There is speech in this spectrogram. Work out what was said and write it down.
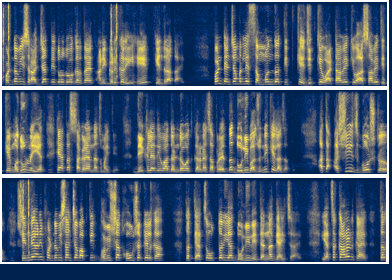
फडणवीस राज्यात नेतृत्व करतायत आणि गडकरी हे केंद्रात आहेत. पण त्यांच्यामधले संबंध तितके जितके वाटावे किंवा असावे तितके मधुर नाही आहेत हे आता सगळ्यांनाच माहिती आहे देखल्या देवा दंडवत करण्याचा प्रयत्न दोन्ही बाजूंनी केला जातो. आता अशीच गोष्ट शिंदे आणि फडणवीसांच्या बाबतीत भविष्यात होऊ शकेल का? तर त्याचं उत्तर या दोन्ही नेत्यांना द्यायचं आहे. याचं कारण काय? तर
